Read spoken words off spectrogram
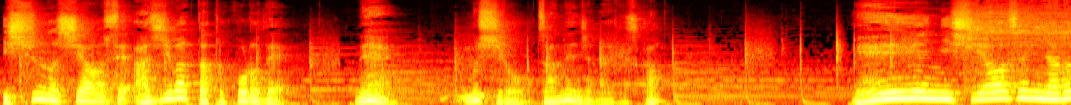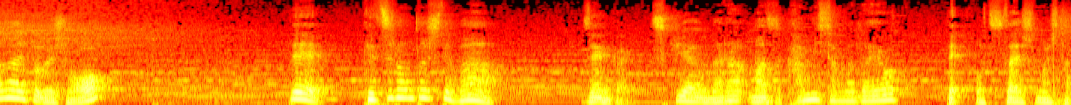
一瞬の幸せ味わったところで、ねむしろ残念じゃないですか永遠に幸せにならないとでしょ？で、結論としては、前回付き合うならまず神様だよってお伝えしました。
